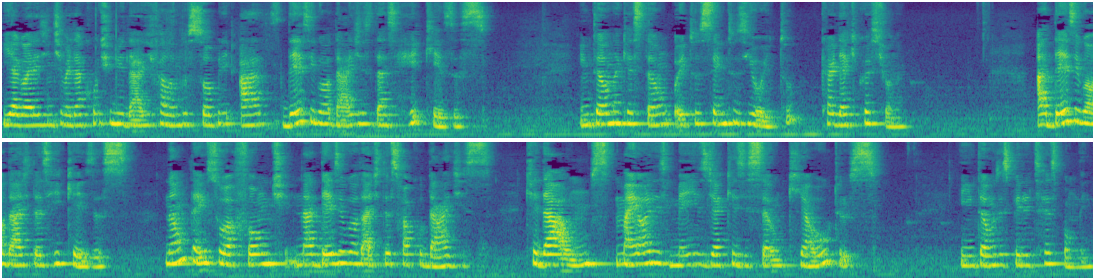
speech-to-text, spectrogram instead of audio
E agora a gente vai dar continuidade falando sobre as desigualdades das riquezas. Então, na questão 808, Kardec questiona: A desigualdade das riquezas não tem sua fonte na desigualdade das faculdades, que dá a uns maiores meios de aquisição que a outros? E então os espíritos respondem:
